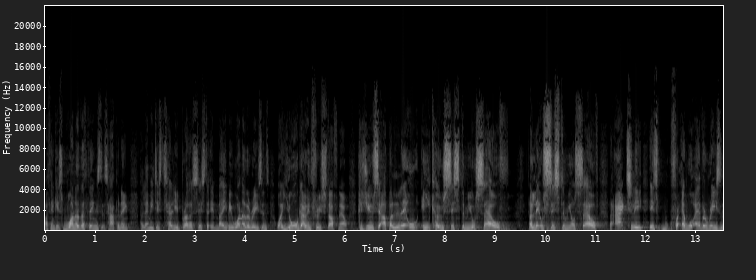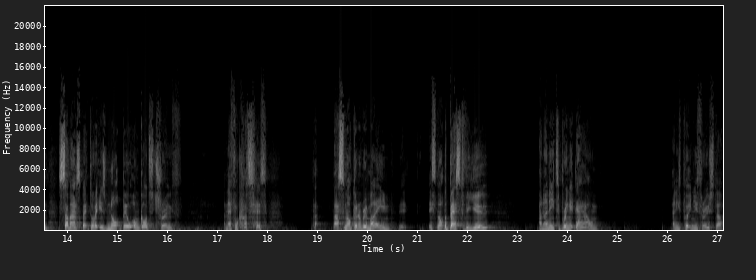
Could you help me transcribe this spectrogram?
I think it's one of the things that's happening. But let me just tell you, brother, sister, it may be one of the reasons why you're going through stuff now. Because you set up a little ecosystem yourself, a little system yourself that actually is, for whatever reason, some aspect of it is not built on God's truth. And therefore, God says, that, that's not going to remain. It, it's not the best for you. And I need to bring it down. And He's putting you through stuff.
